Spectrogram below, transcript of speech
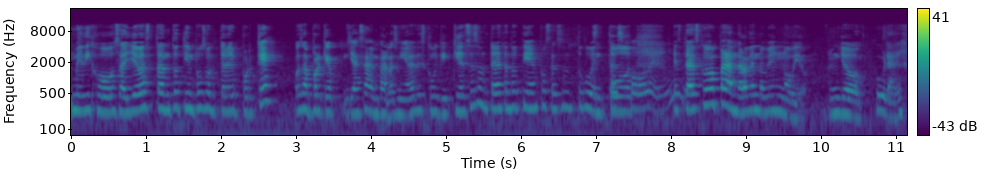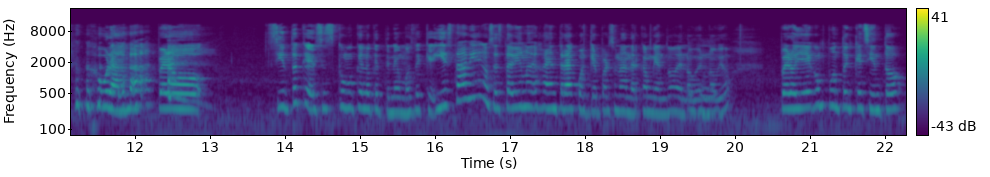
me dijo, o sea, llevas tanto tiempo soltera y ¿por qué? O sea, porque ya saben, para las señoras es como que quieres soltera tanto tiempo, estás en tu juventud, Estás joven. estás como para andar de novio en novio. Yo, Juran. juran, pero siento que eso es como que lo que tenemos de que y está bien, o sea, está bien no dejar entrar a cualquier persona a andar cambiando de novio en Ujú. novio, pero llega un punto en que siento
